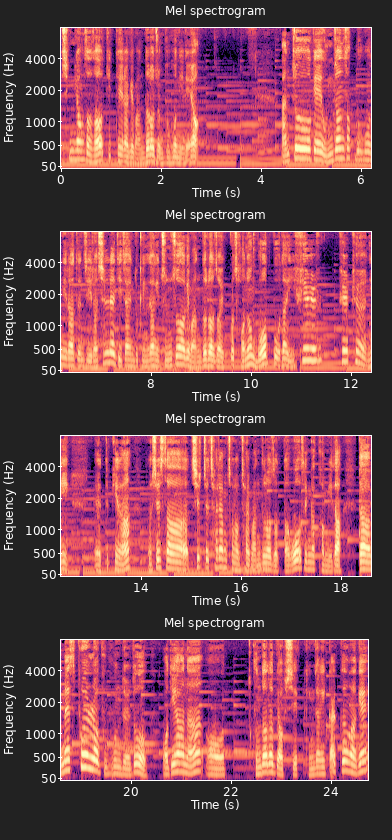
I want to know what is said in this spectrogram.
신경 써서 디테일하게 만들어준 부분이네요. 안쪽에 운전석 부분이라든지 이런 실내 디자인도 굉장히 준수하게 만들어져 있고 저는 무엇보다 이 휠, 휠 표현이 예, 특히나 실사 실제 차량처럼 잘 만들어졌다고 생각합니다. 그 다음에 스포일러 부분들도 어디 하나 어, 군더더기 없이 굉장히 깔끔하게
